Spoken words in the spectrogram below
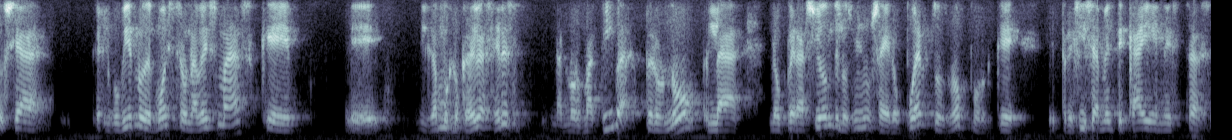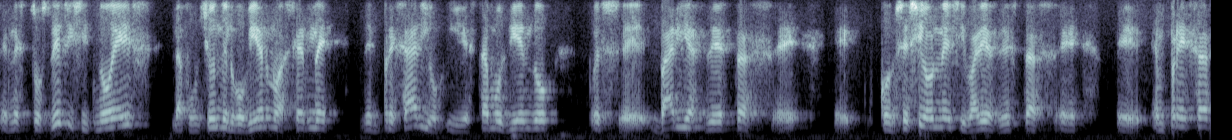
o sea, el gobierno demuestra una vez más que, digamos, lo que debe hacer es la normativa, pero no la, operación de los mismos aeropuertos, ¿no? Porque precisamente cae en estas en estos déficits. No es la función del gobierno hacerle de empresario y estamos viendo pues eh, varias de estas eh, eh, concesiones y varias de estas empresas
